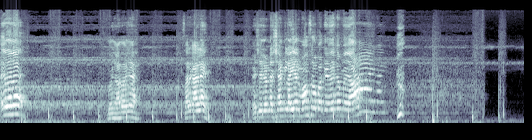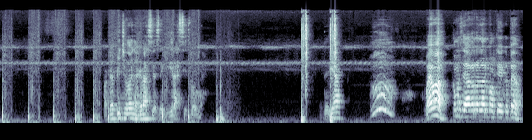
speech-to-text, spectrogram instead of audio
Ayúdame. Doña, doña. Sálgale. Échale una chancla ahí al monstruo para que déjame. ¡Ay, ay! Pinche doña, gracias, eh, gracias, doña. ¿Batería? ¡Oh! ¡Huevo! ¿Cómo se va a agarrar el arma o qué? ¿Qué pedo?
